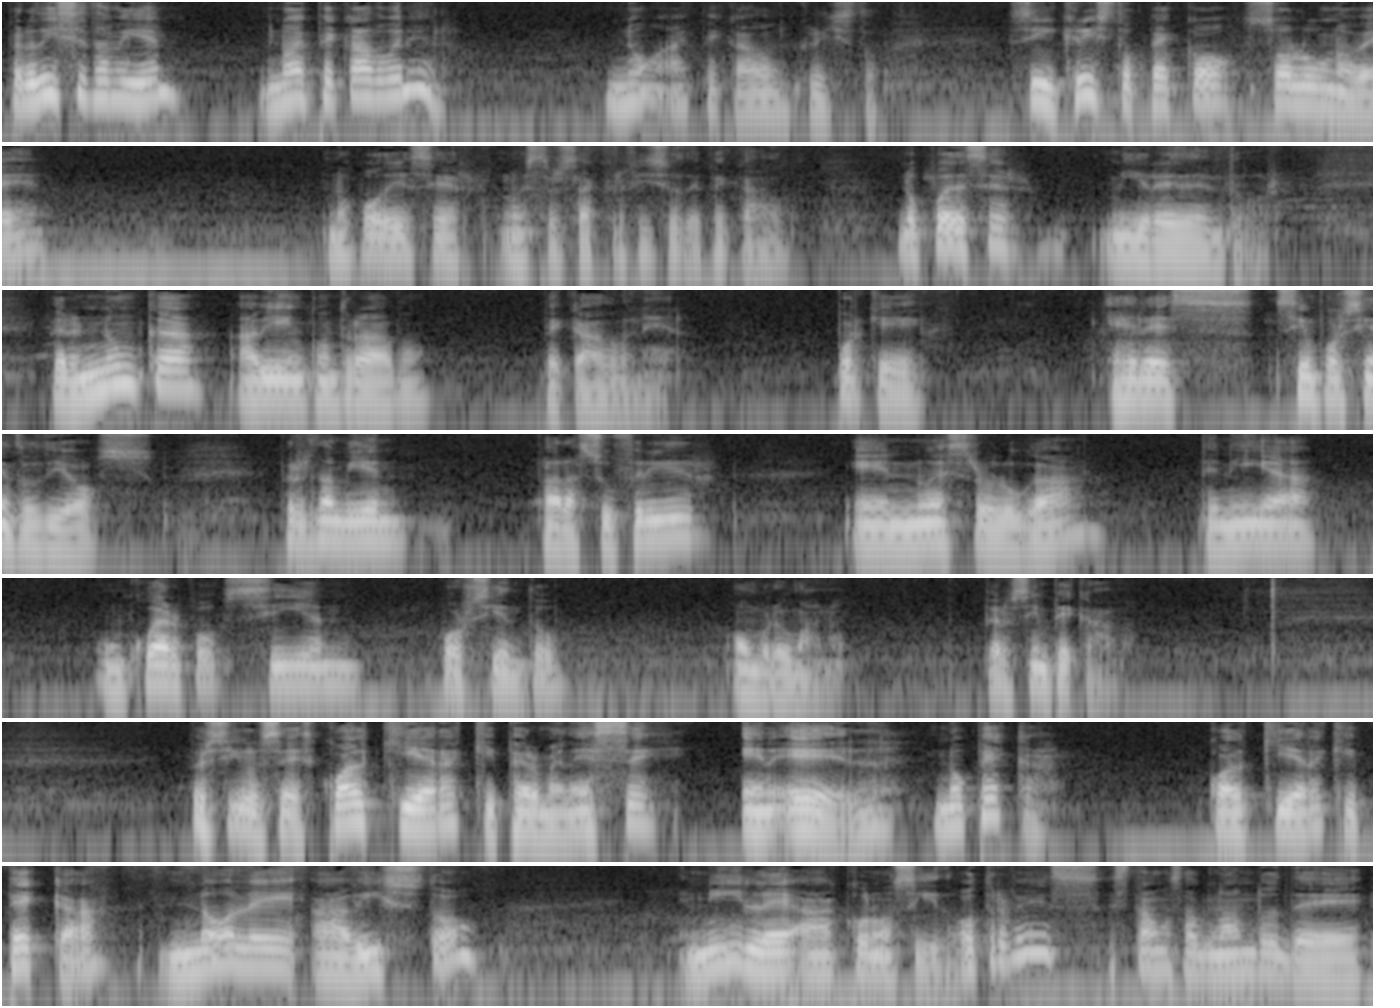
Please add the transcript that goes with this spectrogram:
Pero dice también, no hay pecado en Él. No hay pecado en Cristo. Si Cristo pecó solo una vez, no puede ser nuestro sacrificio de pecado. No puede ser mi redentor. Pero nunca había encontrado pecado en Él. Porque Él es 100% Dios. Pero también para sufrir en nuestro lugar tenía un cuerpo 100% hombre humano pero sin pecado. Versículo 6. Cualquiera que permanece en él no peca. Cualquiera que peca no le ha visto ni le ha conocido. Otra vez estamos hablando de,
